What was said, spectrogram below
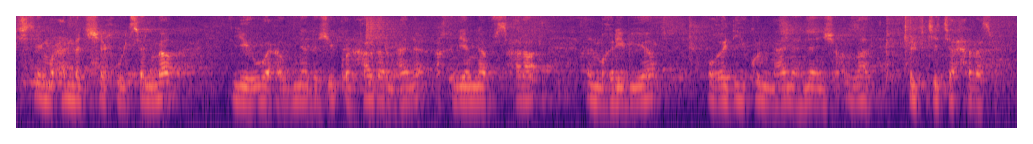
السي محمد الشيخ ولد سلمى اللي هو عاودنا باش يكون حاضر معنا أخ ديالنا في الصحراء المغربية وغادي يكون معنا هنا إن شاء الله في الافتتاح الرسمي.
